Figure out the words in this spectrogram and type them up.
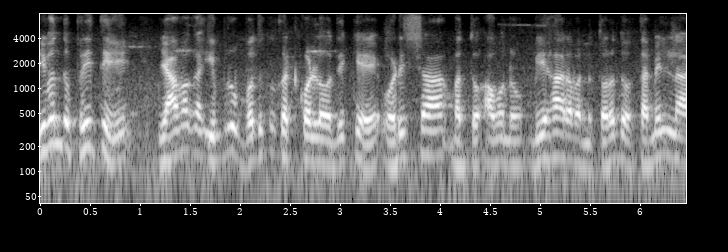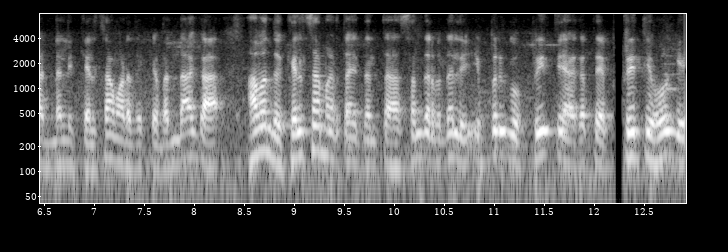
ಈ ಒಂದು ಪ್ರೀತಿ ಯಾವಾಗ ಇಬ್ರು ಬದುಕು ಕಟ್ಕೊಳ್ಳೋದಿಕ್ಕೆ ಒಡಿಶಾ ಮತ್ತು ಅವನು ಬಿಹಾರವನ್ನು ತೊರೆದು ತಮಿಳ್ನಾಡಿನಲ್ಲಿ ಕೆಲಸ ಮಾಡೋದಕ್ಕೆ ಬಂದಾಗ ಒಂದು ಕೆಲಸ ಮಾಡ್ತಾ ಇದ್ದಂತಹ ಸಂದರ್ಭದಲ್ಲಿ ಇಬ್ಬರಿಗೂ ಪ್ರೀತಿ ಆಗತ್ತೆ. ಪ್ರೀತಿ ಹೋಗಿ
